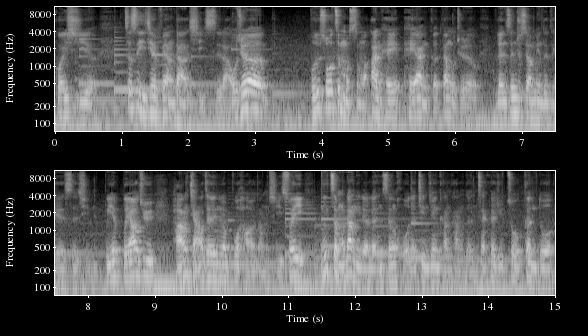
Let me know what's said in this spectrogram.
归西了，这是一件非常大的喜事啦，我觉得。不是说这么什么暗黑黑暗梗，但我觉得人生就是要面对这些事情，不要不要去好像讲到这些就不好的东西。所以你怎么让你的人生活得健健康康的，你才可以去做更多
